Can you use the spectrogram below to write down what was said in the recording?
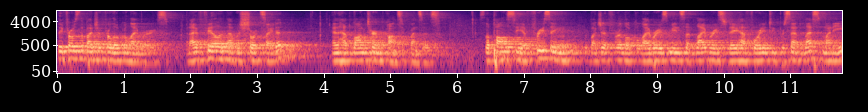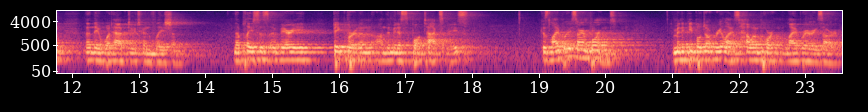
they froze the budget for local libraries. And I feel that that was short-sighted and had long-term consequences. So the policy of freezing the budget for local libraries means that libraries today have 42% less money than they would have due to inflation. And that places a very big burden on the municipal tax base because libraries are important. And many people don't realize how important libraries are.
